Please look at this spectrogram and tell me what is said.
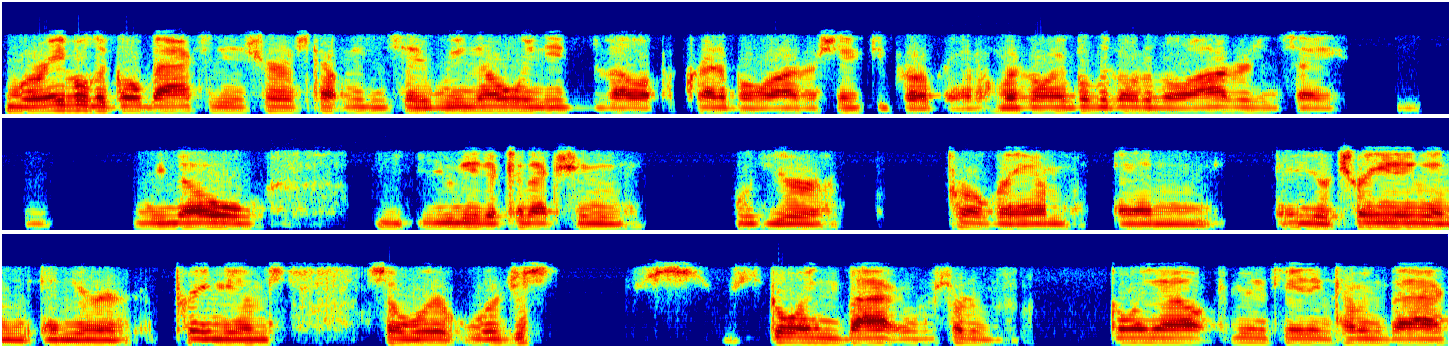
we're able to go back to the insurance companies and say, we know we need to develop a credible logger safety program. We're able to go to the loggers and say, we know you need a connection with your program and your training and, and your premiums. So we're we're just going back, sort of going out, communicating, coming back,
